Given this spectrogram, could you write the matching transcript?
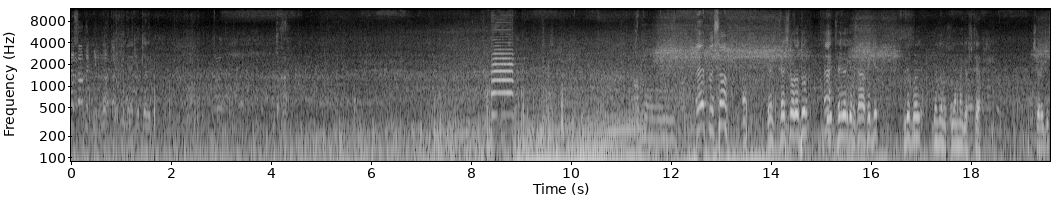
Nasıl takayım? Takviye gerek yok gelin. Evet paşam. Sen, sen şimdi orada dur. Sen ileri gel, sen arkaya git. Millet böyle gezelim, şu yanıma göster. Yap. Şöyle git.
